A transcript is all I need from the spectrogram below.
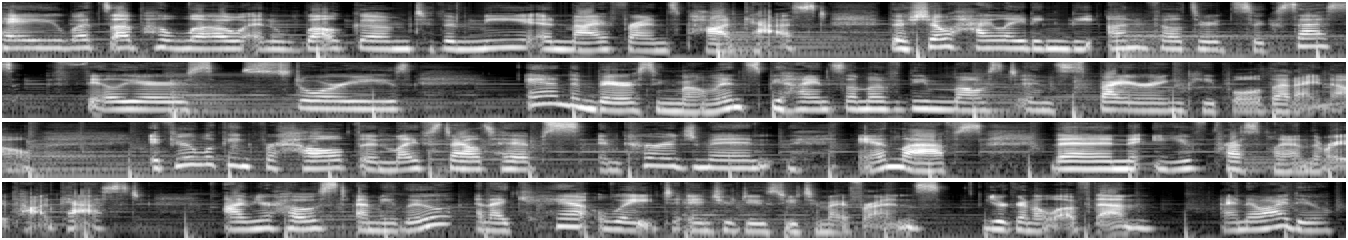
Hey, what's up? Hello, and welcome to the Me and My Friends podcast, the show highlighting the unfiltered success, failures, stories, and embarrassing moments behind some of the most inspiring people that I know. If you're looking for health and lifestyle tips, encouragement, and laughs, then you've press play on the right podcast. I'm your host, Emmy Lou, and I can't wait to introduce you to my friends. You're gonna love them. I know I do.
